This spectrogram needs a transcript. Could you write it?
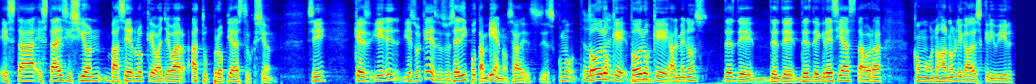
esta, esta decisión va a ser lo que va a llevar a tu propia destrucción, ¿sí? Que es, y, y eso qué es? Eso es Edipo también, o sea, es, es como todo lo que, todo lo que al menos desde, desde, desde Grecia hasta ahora, como nos han obligado a escribir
